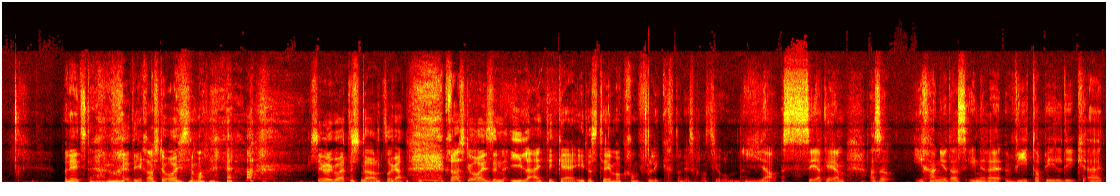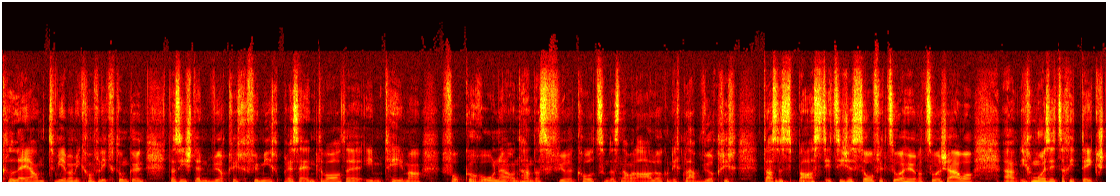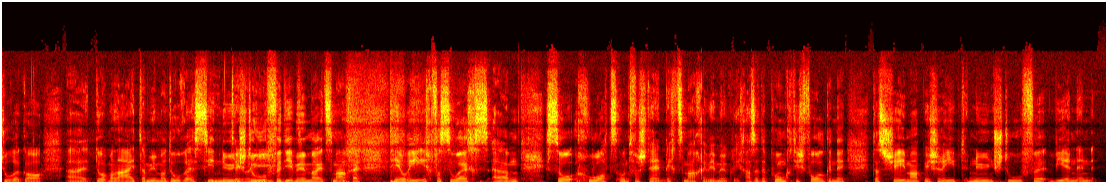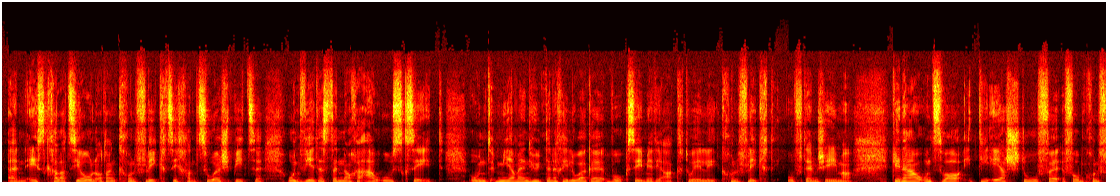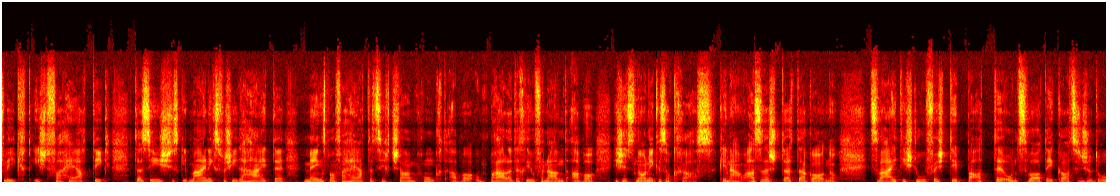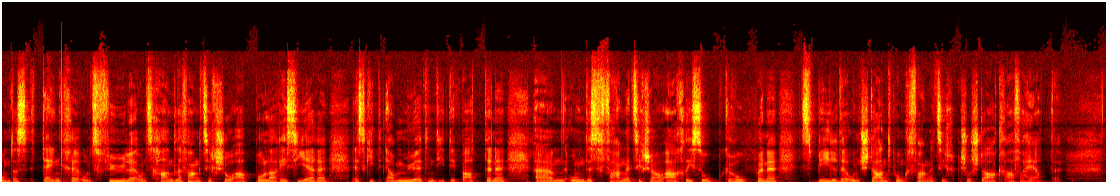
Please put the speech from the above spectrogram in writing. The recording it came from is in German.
Und jetzt, Rudi, kannst du uns mal... Ist immer ein guter Start. So? Kannst du uns eine Einleitung geben in das Thema Konflikt und Eskalation? Ja, sehr gern. Also ich habe ja das in einer Weiterbildung äh, gelernt, wie man mit Konflikten umgeht. Das ist dann wirklich für mich präsent geworden im Thema von Corona und habe das vorgeholt, um das nochmal anzuschauen. Und ich glaube wirklich, dass es passt. Jetzt ist es so für Zuhörer, Zuschauer, äh, ich muss jetzt ein bisschen Text durchgehen. Äh, tut mir leid, da müssen wir durch. Es sind neun Stufen, die müssen wir jetzt machen. Theorie, ich versuche es ähm, so kurz und verständlich zu machen wie möglich. Also der Punkt ist folgende. Das Schema beschreibt neun Stufen, wie ein, ein eine Eskalation oder ein Konflikt sich kann zuspitzen und wie das dann nachher auch aussieht. Und wir wollen heute ein bisschen schauen, wo sehen wir die aktuellen Konflikte auf dem Schema. Genau, und zwar die erste Stufe vom Konflikt ist die Verhärtung. Das ist, es gibt Meinungsverschiedenheiten, manchmal verhärtet sich der Standpunkt aber, und prallen ein bisschen aufeinander, aber ist jetzt noch nicht so krass. Genau, mhm. also das, das, das geht noch. Die zweite Stufe ist die Debatte und zwar dort geht es schon darum, dass Denken und das Fühlen und das Handeln fängt sich schon an polarisieren. Es gibt ermüdende Debatten ähm, und es fangen sich schon auch ein bisschen Subgruppen zu bilden und Standpunkte fangen sich schon stark an verhärten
